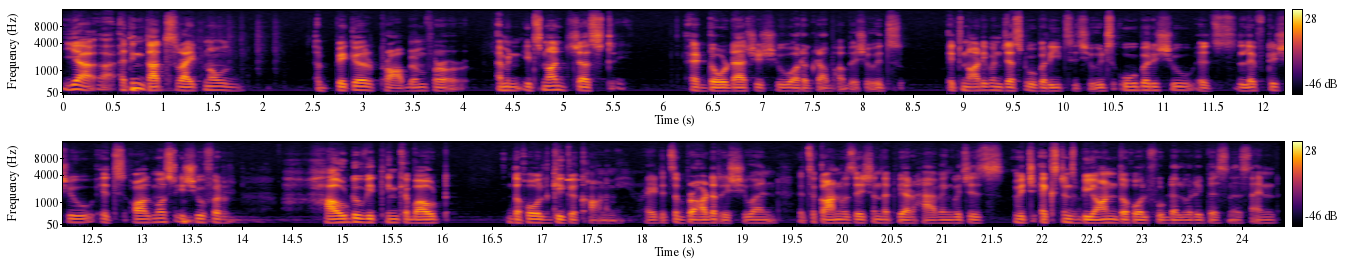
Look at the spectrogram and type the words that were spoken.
Yeah i think that's right now a bigger problem for I mean it's not just a DoorDash issue or a Grubhub issue. It's it's not even just Uber Eats issue. It's Uber issue, it's Lyft issue, it's almost issue for how do we think about the whole gig economy, right? It's a broader issue and it's a conversation that we are having which is which extends beyond the whole food delivery business and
